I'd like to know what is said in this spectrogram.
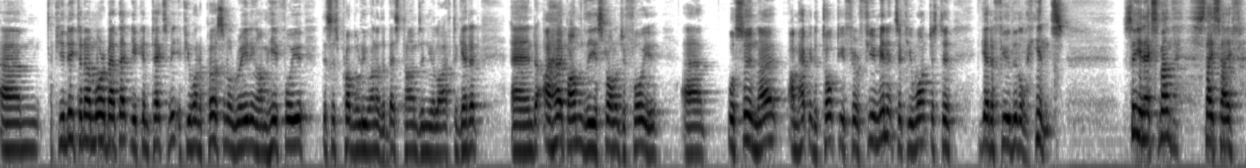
Um, if you need to know more about that, you can text me. If you want a personal reading, I'm here for you. This is probably one of the best times in your life to get it. And I hope I'm the astrologer for you. Uh, we'll soon know. I'm happy to talk to you for a few minutes if you want, just to get a few little hints. See you next month. Stay safe.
